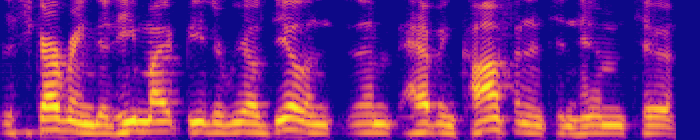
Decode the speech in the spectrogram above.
discovering that he might be the real deal, and them having confidence in him to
